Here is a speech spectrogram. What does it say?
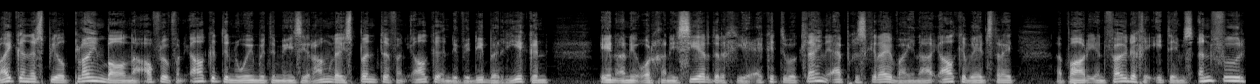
My kinders speel pluimbal na afloop van elke toernooi met 'n mens die ranglyspunte van elke individu bereken en aan die organiseerder gee. Ek het toe 'n klein app geskryf waar jy na elke wedstryd 'n paar eenvoudige items invoer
